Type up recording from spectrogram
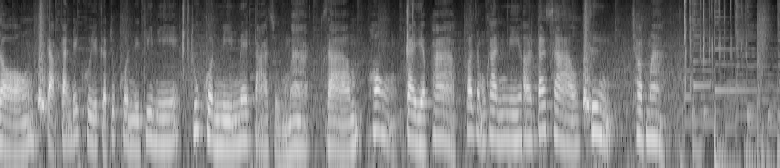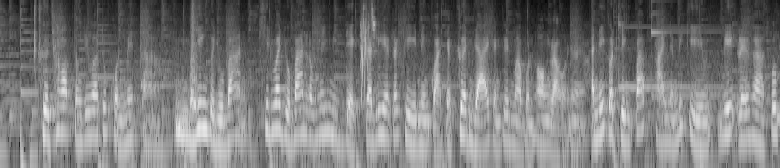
สองจากการได้คุยกับทุกคนในที่นี้ ทุกคนมีเมตตาสูงมากสามห้องกายภาพ ก็สำคัญมีอัลตราซาวซึ่งชอบมาก คือชอบตรงที่ว่าทุกคนเมตตา ยิ่งกว่าอยู่บ้าน คิดว่าอยู่บ้านเราไม่มีเด็กจะเรียกสักทีหนึ่งกว่าจะเคลื่อนย้ายกันขึ้นมาบนห้องเราเนี่ยอันนี้ก็จริงปั๊บภายในไม่กี่วิเลยค่ะปุ๊บ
